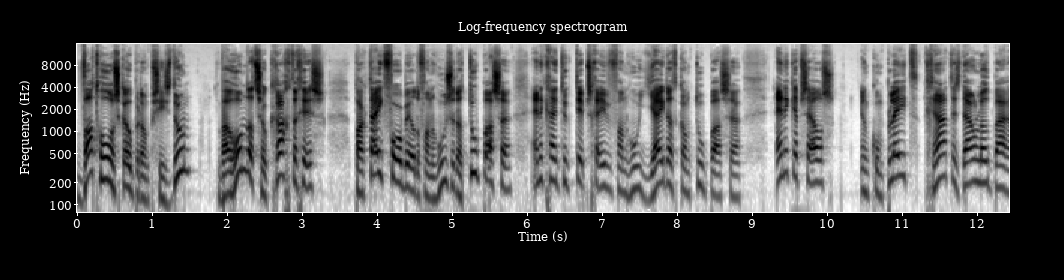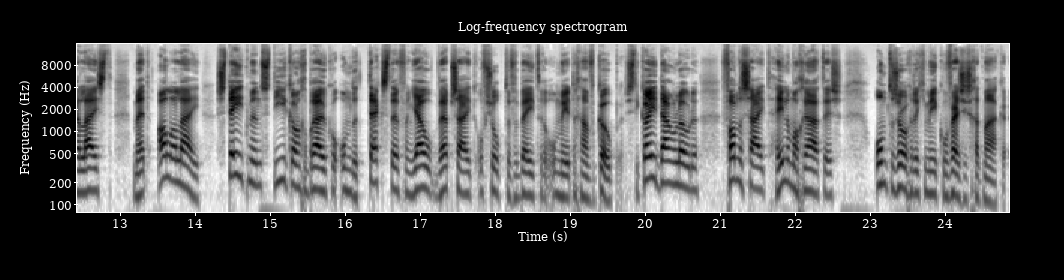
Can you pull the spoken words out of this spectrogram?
wat horoscopen dan precies doen, waarom dat zo krachtig is, praktijkvoorbeelden van hoe ze dat toepassen en ik ga je natuurlijk tips geven van hoe jij dat kan toepassen. En ik heb zelfs een compleet gratis downloadbare lijst met allerlei statements die je kan gebruiken om de teksten van jouw website of shop te verbeteren om meer te gaan verkopen. Dus die kan je downloaden van de site helemaal gratis om te zorgen dat je meer conversies gaat maken.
